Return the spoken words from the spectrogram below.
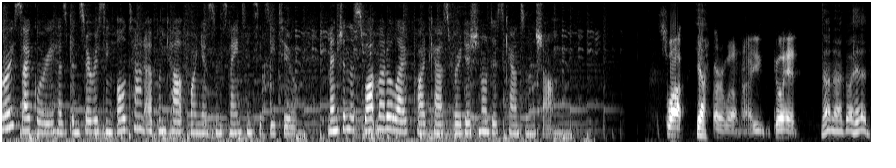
Roy Cyclery has been servicing Old Town Upland, California since 1962. Mention the Swap Moto Live podcast for additional discounts in the shop. Swap. Yeah. Or well, no, you go ahead. No, no, go ahead.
